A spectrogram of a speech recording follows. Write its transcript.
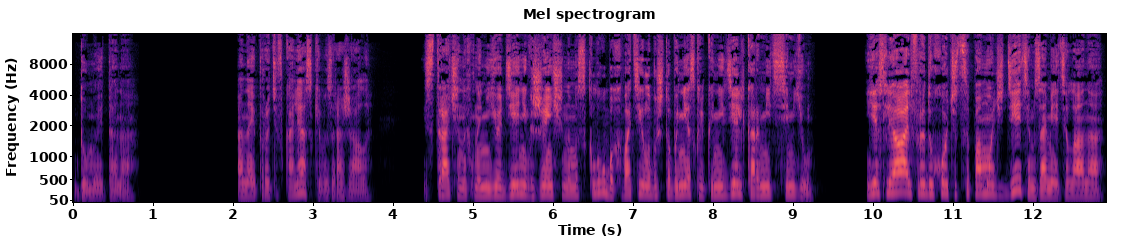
думает она. Она и против коляски возражала. Истраченных на нее денег женщинам из клуба хватило бы, чтобы несколько недель кормить семью. «Если Альфреду хочется помочь детям», — заметила она,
